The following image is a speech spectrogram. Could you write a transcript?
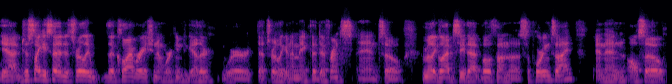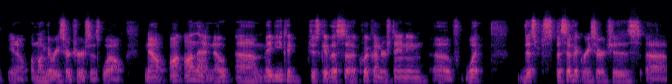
Yeah, just like you said, it's really the collaboration and working together where that's really going to make the difference. And so I'm really glad to see that both on the supporting side and then also, you know, among the researchers as well. Now, on, on that note, um, maybe you could just give us a quick understanding of what this specific research is, uh,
